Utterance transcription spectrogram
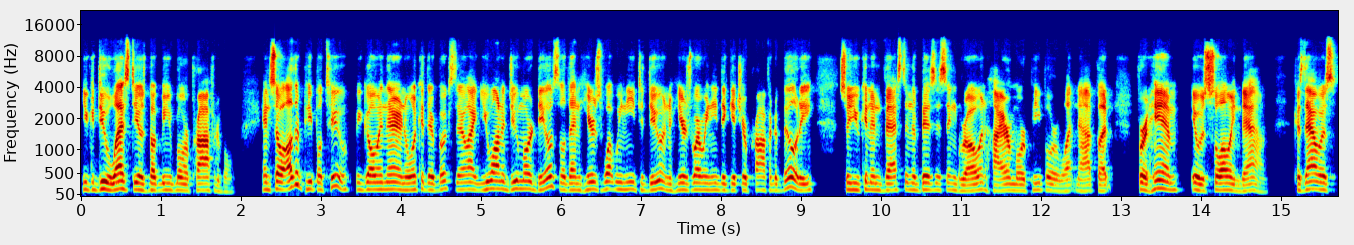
you could do less deals, but be more profitable. And so other people too, we go in there and look at their books. They're like, you want to do more deals? Well, then here's what we need to do. And here's where we need to get your profitability so you can invest in the business and grow and hire more people or whatnot. But for him, it was slowing down because that was,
